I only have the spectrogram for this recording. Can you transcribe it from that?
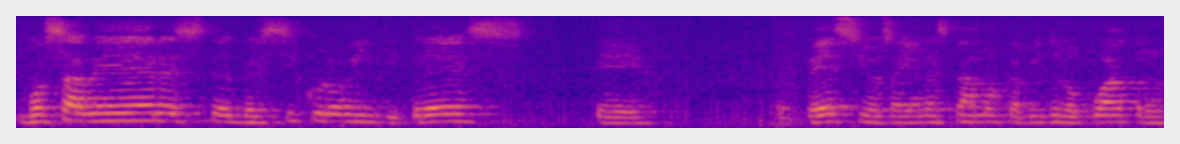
Vamos a ver este, el versículo 23 de Efesios, ahí no estamos, capítulo 4.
